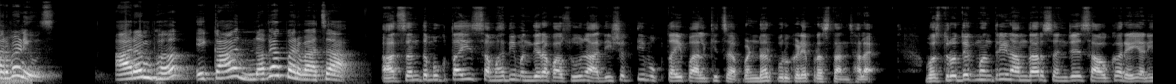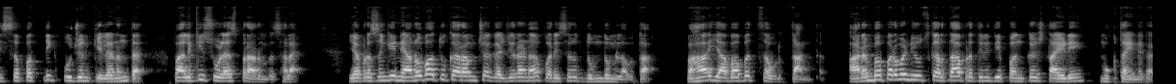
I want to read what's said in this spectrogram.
पर्व न्यूज. आरंभ एका नव्या पर्वाचा. आज संत मुक्ताई समाधी मंदिरापासून आदिशक्ती मुक्ताई पालखीचं पंढरपूरकडे प्रस्थान झालंय. वस्त्रोद्योग मंत्री नामदार संजय सावकारे यांनी सपत्निक पूजन केल्यानंतर पालखी सोहळ्यास प्रारंभ झालाय. या प्रसंगी ज्ञानोबा तुकारामच्या गजरानं परिसर दुमदुम लावता. पहा याबाबतचा वृत्तांत. आरंभ पर्व न्यूज करता प्रतिनिधी पंकज तायडे मुक्ताईनगर.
